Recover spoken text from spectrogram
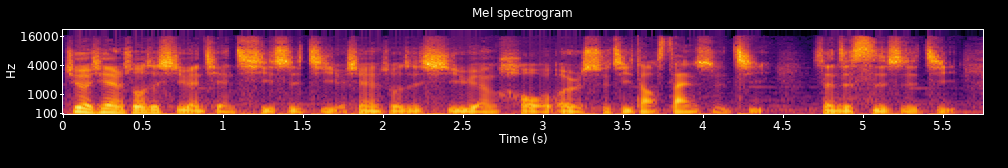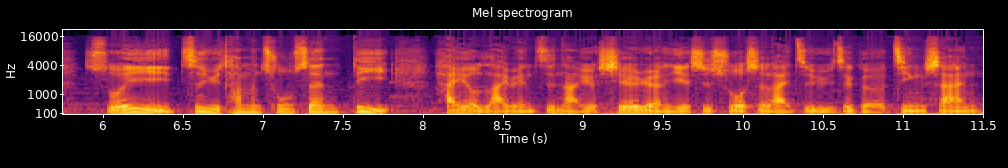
就有些人说是西元前七世纪，有些人说是西元后二世纪到三世纪，甚至四世纪。所以至于他们出生地还有来源自哪，有些人也是说是来自于这个金山，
